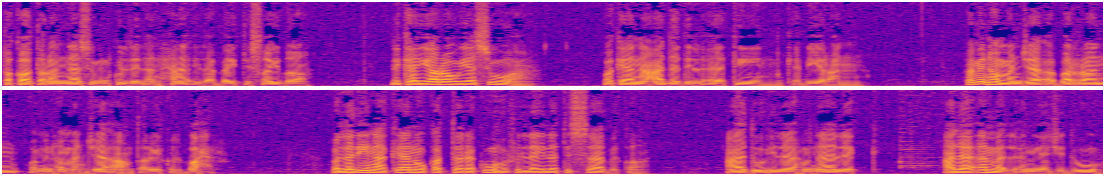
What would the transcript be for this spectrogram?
تقاطر الناس من كل الأنحاء إلى بيت صيدا لكي يروا يسوع وكان عدد الآتين كبيرا. فمنهم من جاء برا ومنهم من جاء عن طريق البحر. والذين كانوا قد تركوه في الليلة السابقة. عادوا إلى هنالك على أمل أن يجدوه.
